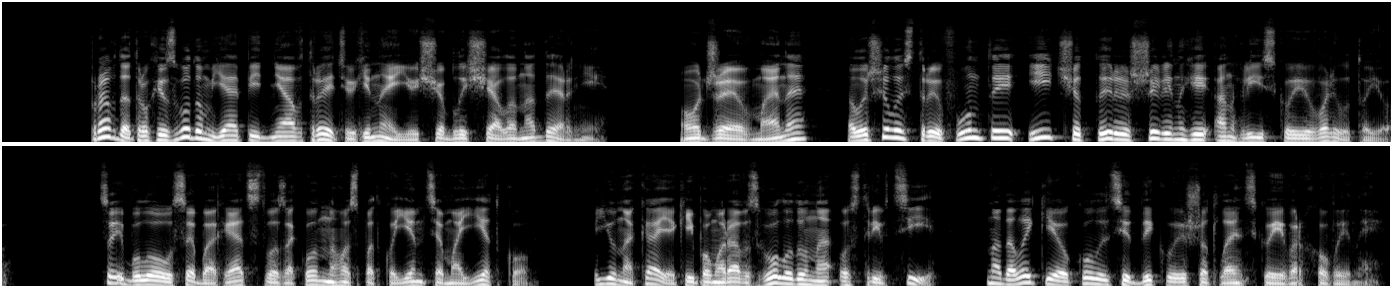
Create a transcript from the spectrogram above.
Правда, трохи згодом я підняв третю гінею, що блищала на дерні. Отже, в мене лишилось три фунти і чотири шилінги англійською валютою. Це й було усе багатство законного спадкоємця маєтку, юнака, який помирав з голоду на острівці на далекій околиці дикої шотландської верховини.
